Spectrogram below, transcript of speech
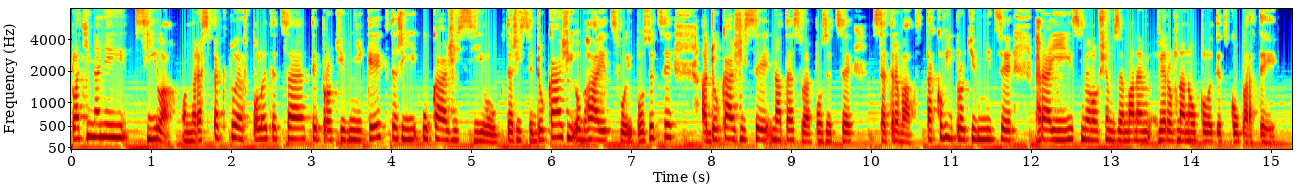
platí na něj síla. On respektuje v politice ty protivníky, kteří ukáží sílu, kteří si dokáží obhájit svoji pozici a dokáží si na té své pozici setrvat. Takoví protivníci hrají s Milošem Zemanem vyrovnanou politickou partii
